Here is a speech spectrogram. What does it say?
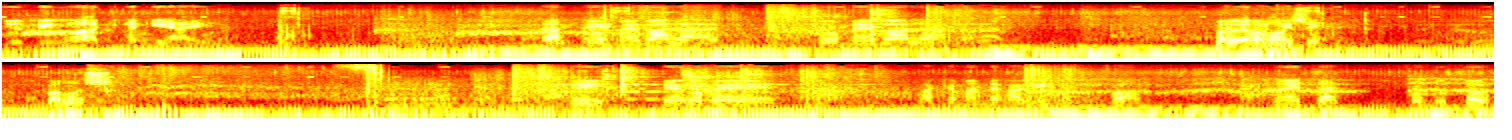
Yo tengo aquí, hay. Tome balas, tome balas. Vale, vamos. siete. Vamos. Sí, voy a coger las que me han dejado aquí. Pum. ¿Dónde está el conductor?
